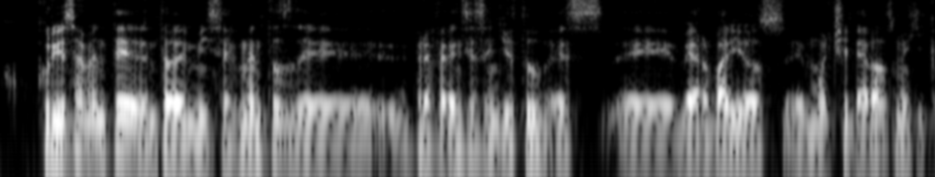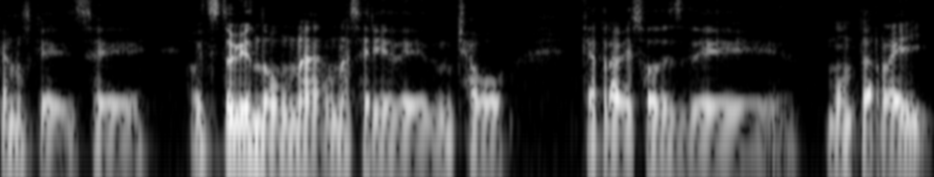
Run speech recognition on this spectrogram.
cu- curiosamente, dentro de mis segmentos de preferencias en YouTube es eh, ver varios eh, mochileros mexicanos que se... Ahorita estoy viendo una, una serie de, de un chavo que atravesó desde Monterrey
